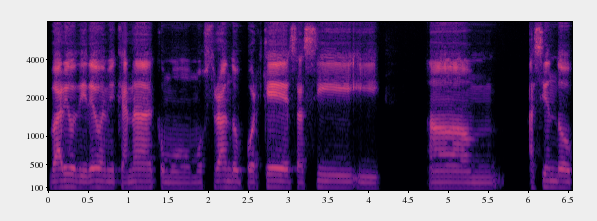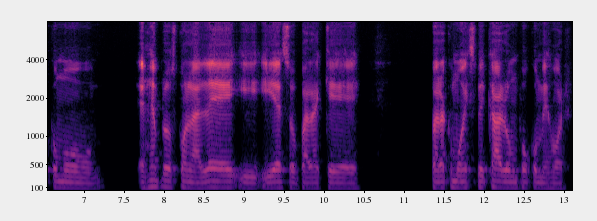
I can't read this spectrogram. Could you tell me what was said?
varios videos en mi canal como mostrando por qué es así y haciendo como ejemplos con la ley y, eso para que, para como explicarlo un poco mejor.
